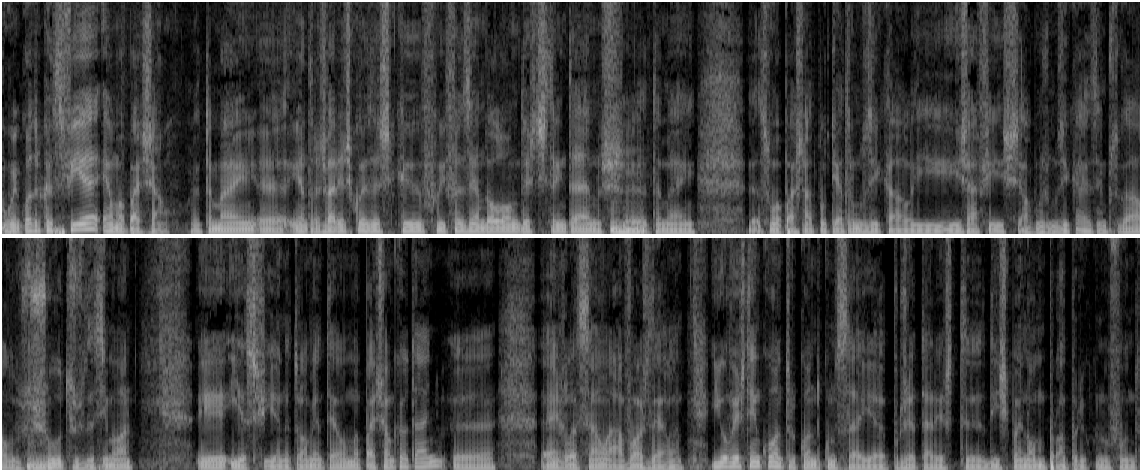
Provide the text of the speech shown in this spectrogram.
O encontro com a Sofia é uma paixão. Eu também, uh, entre as várias coisas que fui fazendo ao longo destes 30 anos, uhum. uh, também uh, sou apaixonado pelo teatro musical e, e, já fiz alguns musicais em Portugal, os uhum. Chutos da Simone. E, e, a Sofia, naturalmente, é uma paixão que eu tenho em relação à voz dela. E houve este encontro quando comecei a projetar este disco em nome próprio, que no fundo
